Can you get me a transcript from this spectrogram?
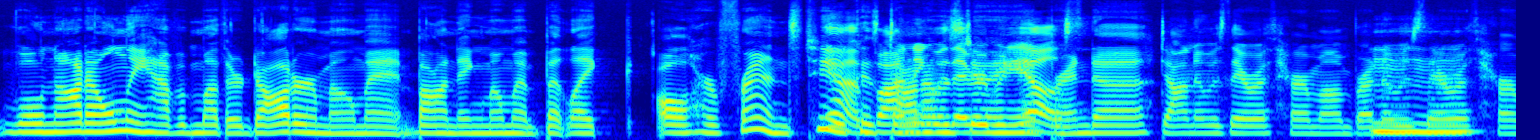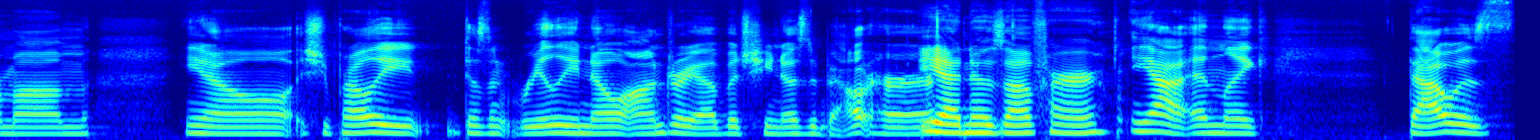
well, not only have a mother daughter moment, bonding moment, but like all her friends too. Yeah, Because bonding Donna with was doing everybody it. else. Brenda. Donna was there with her mom. Brenda was there Mhm. with her mom. You know, she probably doesn't really know Andrea, but she knows about her. Yeah, knows of her. Yeah, and like that was,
